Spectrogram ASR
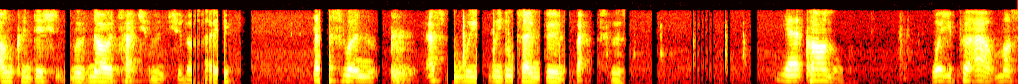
unconditional, with no attachment, should I say, that's when that's when we we do the same back to us. Yeah, Karma. What you put out must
